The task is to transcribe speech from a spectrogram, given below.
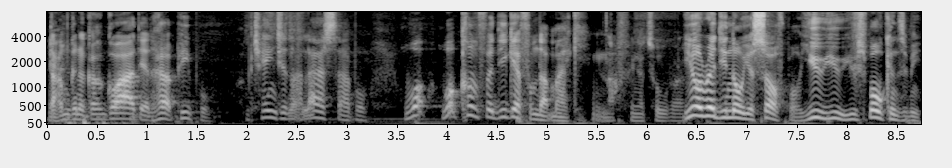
that I'm going to go, go out there and hurt people. I'm changing that lifestyle, bro. What what comfort do you get from that, Mikey? Nothing at all, bro. You already know yourself, bro. You, you, you've spoken to me.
